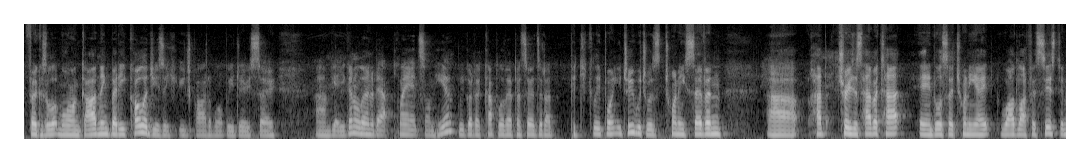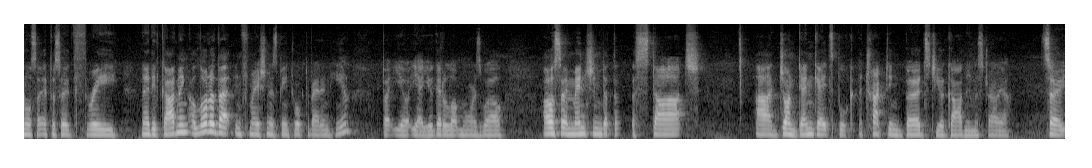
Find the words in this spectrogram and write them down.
focus a lot more on gardening, but ecology is a huge part of what we do. So um, yeah, you're going to learn about plants on here. We've got a couple of episodes that I particularly point you to, which was 27 uh, hab- trees as habitat and also 28 wildlife assist and also episode three native gardening. A lot of that information has been talked about in here, but yeah, you'll get a lot more as well. I also mentioned at the start uh, John Dengate's book, Attracting Birds to Your Garden in Australia. So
